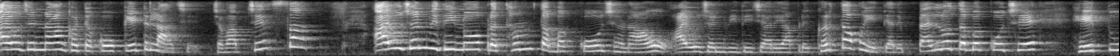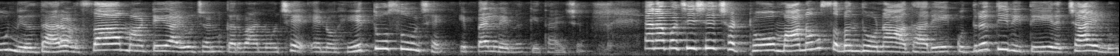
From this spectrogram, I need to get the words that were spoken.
આયોજનના ઘટકો કેટલા છે? જવાબ છે સાત. આયોજન વિધિનો પ્રથમ તબક્કો જણાવો. આયોજન વિધિ જ્યારે આપણે કરતા હોઈએ ત્યારે પહેલો તબક્કો છે હેતુ નિર્ધારણ. શા માટે આયોજન કરવાનો છે? એનો હેતુ શું છે? એ પહેલે નક્કી થાય છે. એના પછી છે છઠ્ઠો, માનવ સંબંધોના આધારે કુદરતી રીતે રચાયેલું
